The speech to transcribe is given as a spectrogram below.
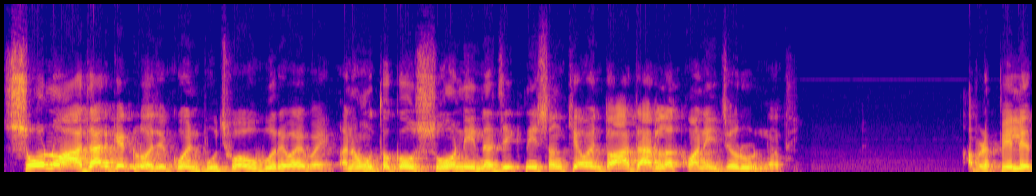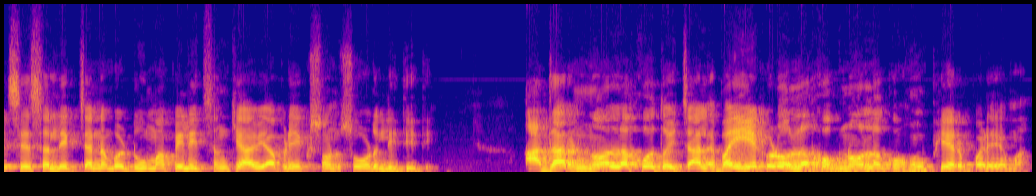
સોનો આધાર કેટલો છે? કોઈને પૂછવા ઊભું રહેવાય ભાઈ. અને હું તો કહું, સોની નજીકની સંખ્યા હોય ને તો આધાર લખવાની જરૂર નથી. આપણે પહેલે જ સેશન લેક્ચર નંબર ટુમાં પહેલી જ સંખ્યા આવી, આપણે એકસો સોળ લીધી હતી. આધાર ન લખો તોય ચાલે. ભાઈ, એકડો લખો ન લખો, હું ફેર પડે એમાં.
